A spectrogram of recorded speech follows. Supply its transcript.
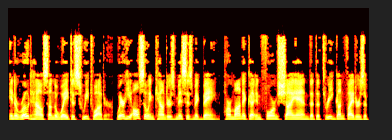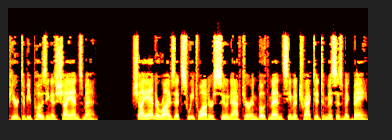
In a roadhouse on the way to Sweetwater, where he also encounters Mrs. McBain, Harmonica informs Cheyenne that the three gunfighters appeared to be posing as Cheyenne's men. Cheyenne arrives at Sweetwater soon after and both men seem attracted to Mrs. McBain.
